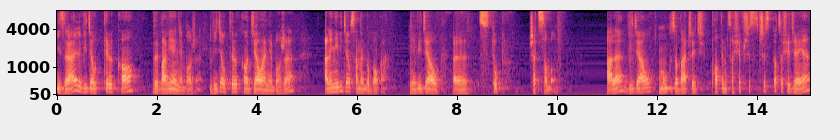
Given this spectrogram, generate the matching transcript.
Izrael widział tylko wybawienie Boże, widział tylko działanie Boże, ale nie widział samego Boga. Nie widział e, stóp przed sobą. Ale widział, mógł zobaczyć po tym, co się, wszystko, co się dzieje,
